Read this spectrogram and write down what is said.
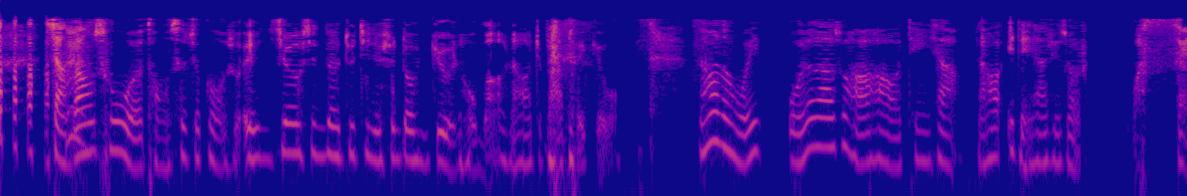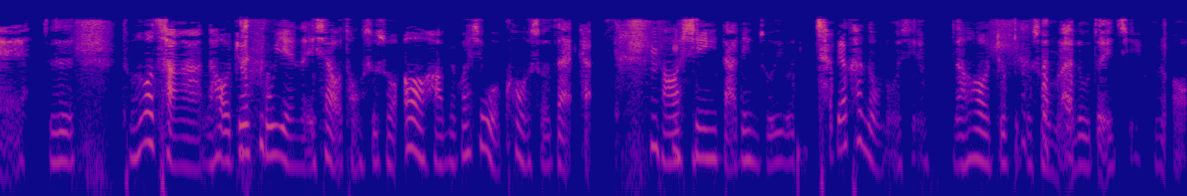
想当初我的同事就跟我说：“哎、欸，你知道现在最近的三道很热红吗？”然后就把它推给我。然后呢，我一我就跟他说：“好好，我听一下。”然后一点下去之后。哇塞，就是怎么那么长啊？然后我就敷衍了一下我同事说：“哦，好，没关系，我空的时候再来看。”然后心里打定主意，我才不要看这种东西。然后就比如说我们来录这一集，我说：“哦，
